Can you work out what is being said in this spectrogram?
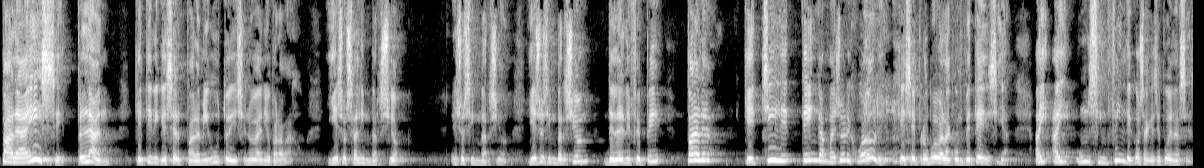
para ese plan que tiene que ser, para mi gusto, de 19 años para abajo. Y eso sale inversión. Eso es inversión. Y eso es inversión de la NFP para que Chile tenga mayores jugadores, que se promueva la competencia, hay, un sinfín de cosas que se pueden hacer.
